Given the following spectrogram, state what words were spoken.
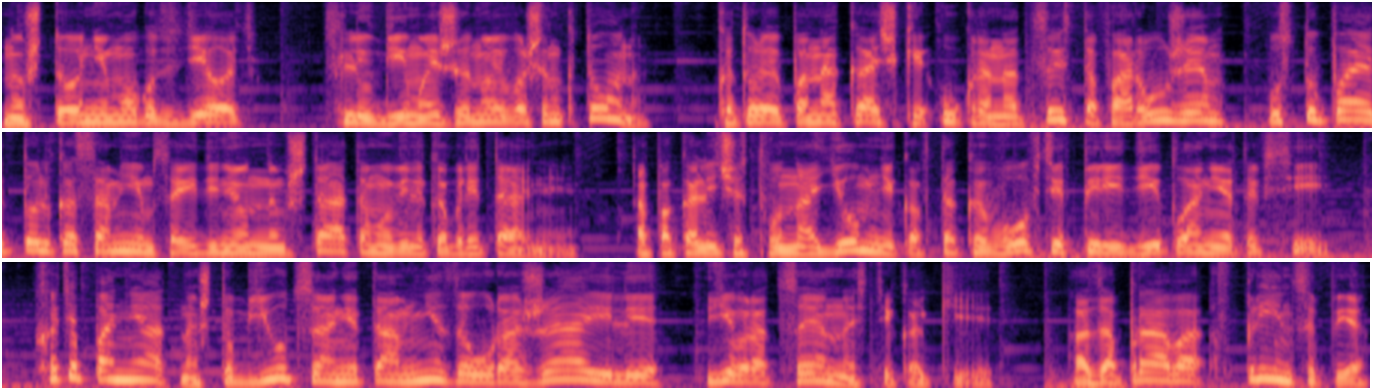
Но что они могут сделать с любимой женой Вашингтона, которая по накачке укронацистов оружием уступает только самим Соединенным Штатам и Великобритании – а по количеству наемников так и вовсе впереди планеты всей. Хотя понятно, что бьются они там не за урожай или евроценности какие, а за право, в принципе,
